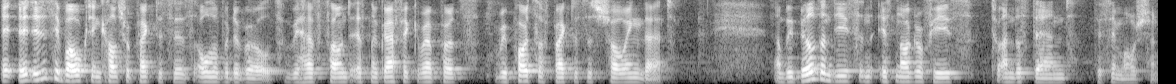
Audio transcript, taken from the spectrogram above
it is evoked in cultural practices all over the world. We have found ethnographic reports, reports of practices showing that. And we build on these ethnographies to understand this emotion.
